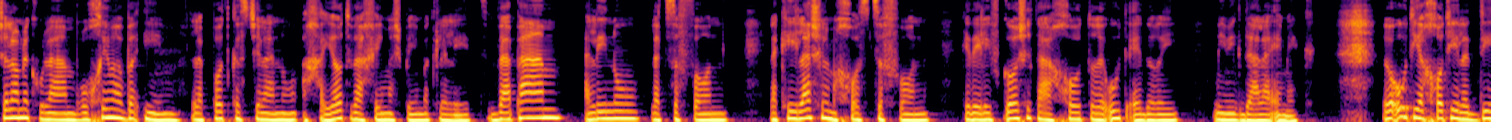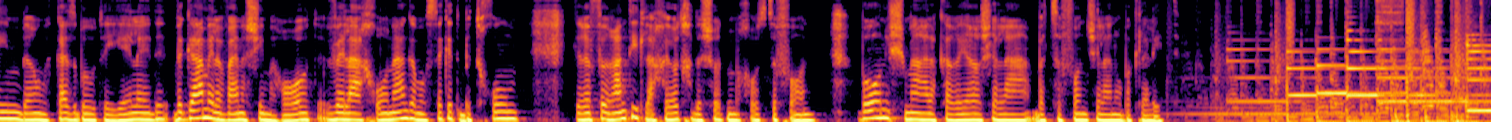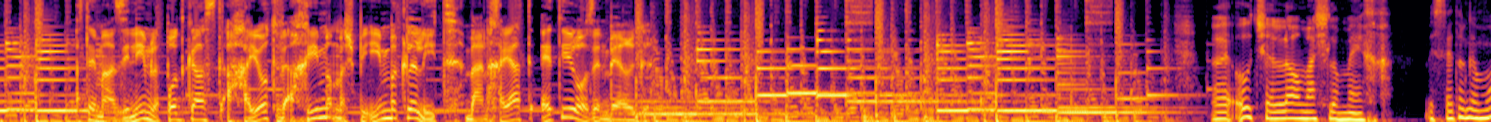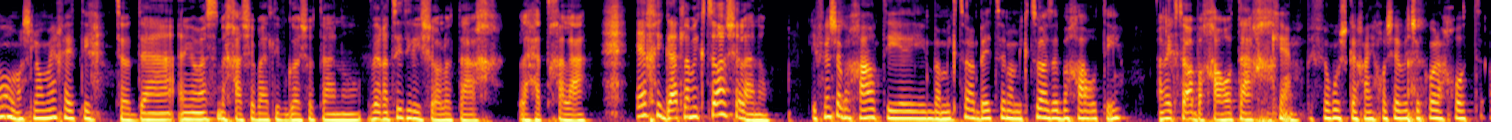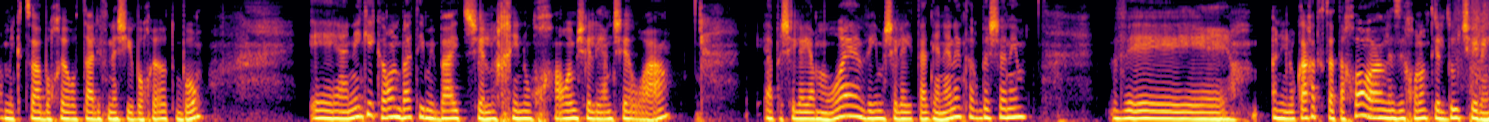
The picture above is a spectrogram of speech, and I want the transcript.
שלום לכולם, ברוכים הבאים לפודקאסט שלנו, אחיות ואחים משפיעים בכללית. והפעם עלינו לצפון, לקהילה של מחוז צפון, כדי לפגוש את האחות רעות אדרי ממגדל העמק. רעות היא אחות ילדים במרכז בריאות הילד, וגם מלווה נשים הרות, ולאחרונה גם עוסקת בתחום כרפרנטית לאחיות חדשות במחוז צפון. בואו נשמע על הקריירה שלה בצפון שלנו בכללית. אתם מאזינים לפודקאסט אחיות ואחים משפיעים בכללית, בהנחיית אתי רוזנברג. רעות, שלום, מה שלומך? בסדר גמור, מה שלומך, אתי? תודה, אני ממש שמחה שבאת לפגוש אותנו, ורציתי לשאול אותך, להתחלה, איך הגעת למקצוע שלנו? לפני שבחרתי במקצוע, בעצם המקצוע הזה בחר אותי. המקצוע בחר אותך. כן, בפירוש ככה, אני חושבת שכל אחות, המקצוע בוחר אותה לפני שהיא בוחרת בו. אה, אני כעיקרון באתי מבית של חינוך, ההורים שלי אנשי הוראה. אבא שלי היה מורה, ואימא שלי הייתה גננת הרבה שנים. ואני לוקחת קצת אחורה לזיכרונות ילדות שלי.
